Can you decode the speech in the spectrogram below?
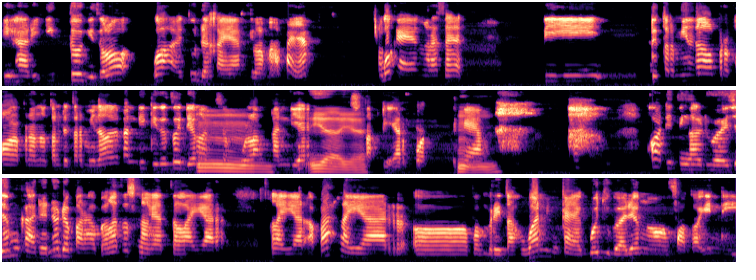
di hari itu gitu loh. Wah itu udah kayak film apa ya? Gue kayak ngerasa di di terminal per kalau pernah nonton di terminal kan di gitu tuh dia nggak bisa Hmm. pulang kan dia Iya, iya. stuck di airport. Kayak Hmm. kok ditinggal dua jam? Keadaannya udah parah banget terus ngeliat ke layar layar apa layar eh, pemberitahuan kayak gue juga ada ngefotoin di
